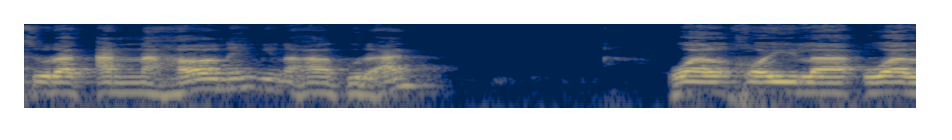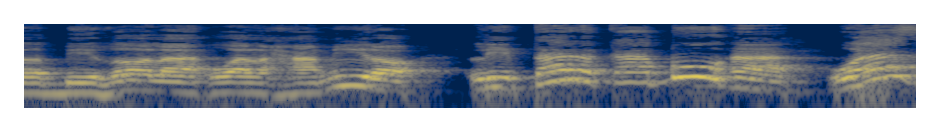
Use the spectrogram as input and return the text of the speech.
surat An-Nahl nih di Al-Qur'an. Wal khoila wal bighala wal hamira litarkabuha was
